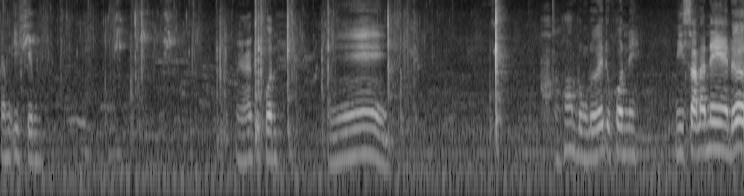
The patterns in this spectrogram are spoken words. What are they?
ย่านอีเค็มนะทุกคน นี่เอาหอมลงเลยทุกคนนี่ มีสาระแหน่เด้อ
